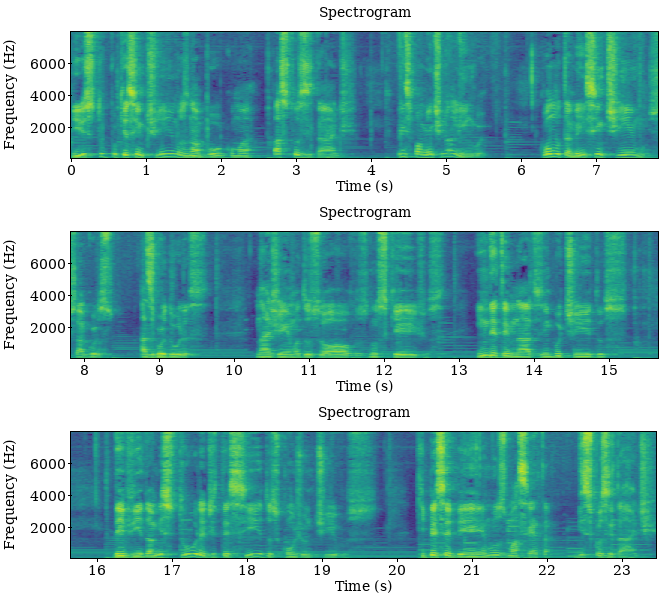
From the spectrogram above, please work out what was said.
Isto porque sentimos na boca uma pastosidade, principalmente na língua, como também sentimos as gorduras na gema dos ovos, nos queijos, em determinados embutidos, devido à mistura de tecidos conjuntivos, que percebemos uma certa viscosidade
